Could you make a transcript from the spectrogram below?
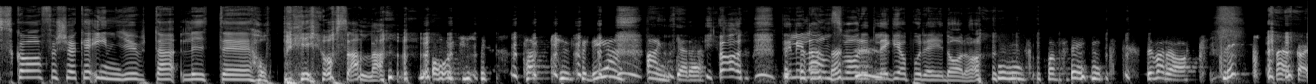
ska försöka ingjuta lite hopp i oss alla. Oj, tack för det ankaret. Ja, det lilla ansvaret lägger jag på dig idag då. Mm, vad fint. Det var rart. Klick. Nej, jag.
